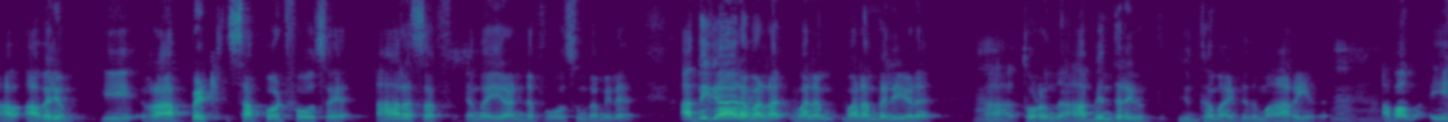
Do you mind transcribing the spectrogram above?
അവരും ഈ rapid support force R S F എന്ന ഈ രണ്ട് ഫോഴ്സും തമ്മിൽ അധികാര വള വലം വടംവലിയുടെ തുറന്ന് ആഭ്യന്തര യുദ്ധ- യുദ്ധമായിട്ട് ഇത് മാറിയത്. അപ്പം ഈ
